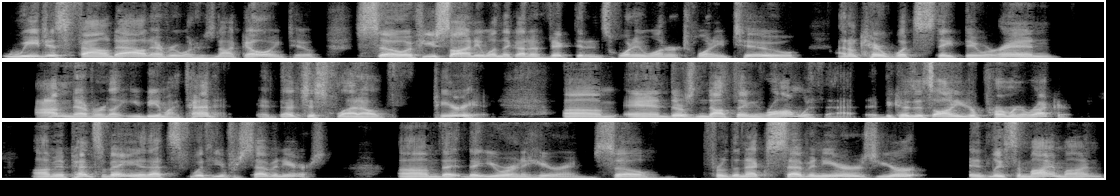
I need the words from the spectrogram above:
we just found out everyone who's not going to. So if you saw anyone that got evicted in 21 or 22, I don't care what state they were in. I'm never letting you be my tenant. That's just flat out period. Um, and there's nothing wrong with that because it's on your permanent record. Um, in Pennsylvania, that's with you for seven years um, that, that you were in a hearing. So for the next seven years, you're, at least in my mind,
